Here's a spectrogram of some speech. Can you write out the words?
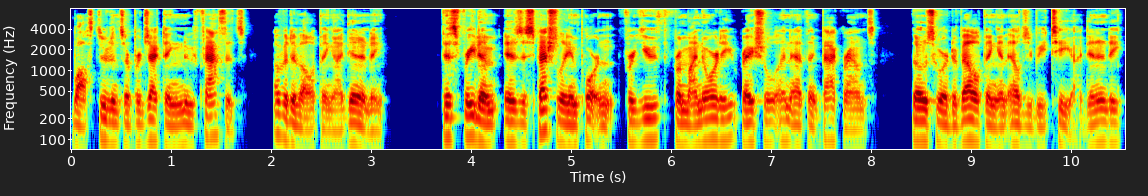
while students are projecting new facets of a developing identity. This freedom is especially important for youth from minority, racial, and ethnic backgrounds, those who are developing an LGBT identity,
